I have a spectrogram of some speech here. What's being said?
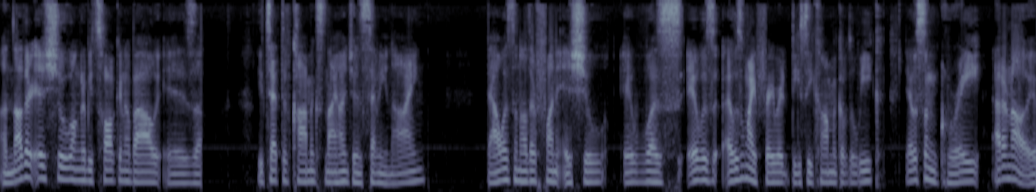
Another issue I'm going to be talking about is uh, Detective Comics 979. That was another fun issue. It was it was it was my favorite DC comic of the week. There was some great. I don't know. It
